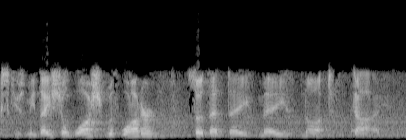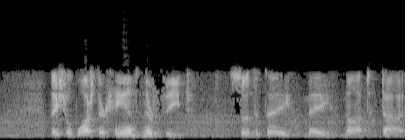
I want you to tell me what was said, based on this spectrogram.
excuse me, they shall wash with water so that they may not die. They shall wash their hands and their feet so that they may not die.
